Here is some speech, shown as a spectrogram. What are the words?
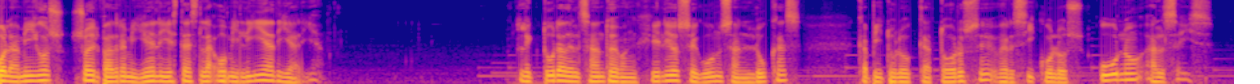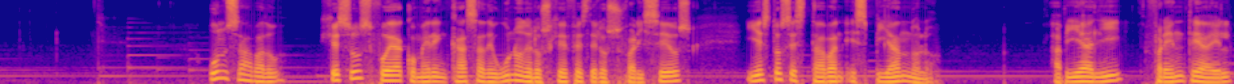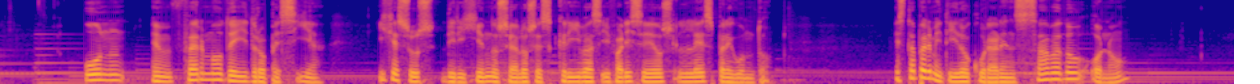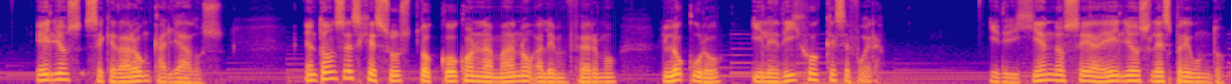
Hola amigos, soy el Padre Miguel y esta es la homilía diaria. Lectura del Santo Evangelio según San Lucas, capítulo 14, versículos 1 al 6. Un sábado, Jesús fue a comer en casa de uno de los jefes de los fariseos y estos estaban espiándolo. Había allí, frente a él, un enfermo de hidropesía y Jesús, dirigiéndose a los escribas y fariseos, les preguntó, ¿Está permitido curar en sábado o no? Ellos se quedaron callados. Entonces Jesús tocó con la mano al enfermo, lo curó y le dijo que se fuera. Y dirigiéndose a ellos les preguntó,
